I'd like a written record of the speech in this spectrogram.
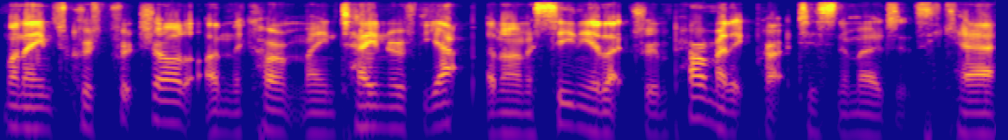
My name is Chris Pritchard, I'm the current maintainer of the app and I'm a senior lecturer in paramedic practice and emergency care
